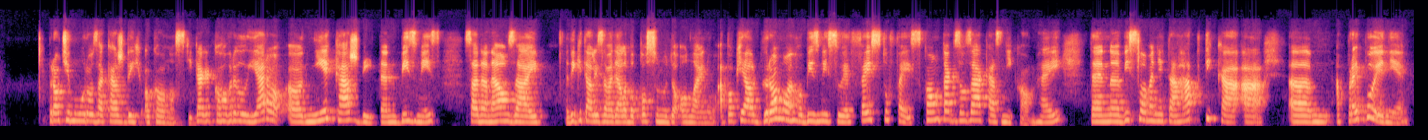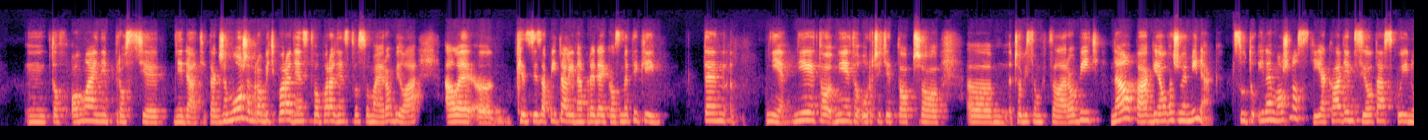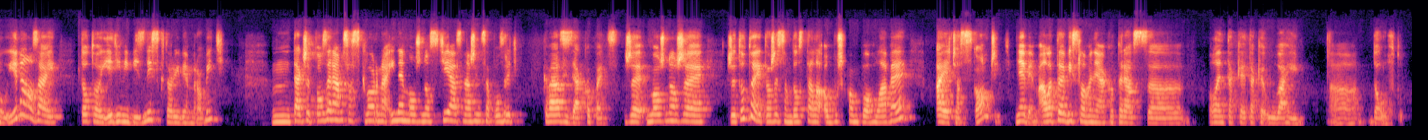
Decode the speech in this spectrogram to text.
proti múru za každých okolností. Tak ako hovoril Jaro, e, nie každý ten biznis sa dá naozaj digitalizovať alebo posunúť do online. A pokiaľ gro môjho biznisu je face-to-face, kontakt so zákazníkom, hej, ten vyslovene tá haptika a, um, a prepojenie, um, to v online proste nedáte. Takže môžem robiť poradenstvo, poradenstvo som aj robila, ale uh, keď ste zapýtali na predaj kozmetiky, ten, nie, nie je, to, nie je to určite to, čo, um, čo by som chcela robiť. Naopak, ja uvažujem inak. Sú tu iné možnosti. Ja kladiem si otázku inú. Je naozaj toto jediný biznis, ktorý viem robiť? Um, takže pozerám sa skôr na iné možnosti a snažím sa pozrieť kvázi za kopec. Že možno, že, že toto je to, že som dostala obuškom po hlave a je čas skončiť. Neviem, ale to je vyslovene ako teraz uh, len také, také úvahy uh, do luftu.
